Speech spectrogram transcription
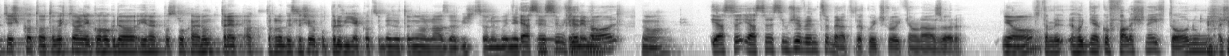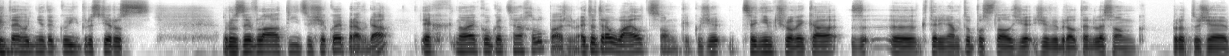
těžko to, to bych chtěl někoho, kdo jinak poslouchá jenom trap a tohle by slyšel poprvé, jako co by za to měl názor, víš co, nebo někdo. Já si myslím, že no, no. Já, si, já si myslím, že vím, co by na to takový člověk měl názor. Jo. Že tam je hodně jako falešných tónů a že to je hodně takový prostě roz, rozevlátý, což jako je pravda jak, no, jak koukat se na chalupáře. No, je to teda Wild Song, jakože cením člověka, z, uh, který nám to poslal, že, že vybral tenhle song, protože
